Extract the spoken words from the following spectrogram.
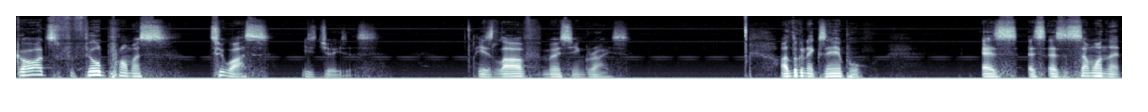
God's fulfilled promise to us is Jesus. His love, mercy, and grace. I look at an example as, as, as someone that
